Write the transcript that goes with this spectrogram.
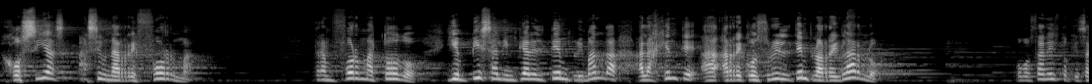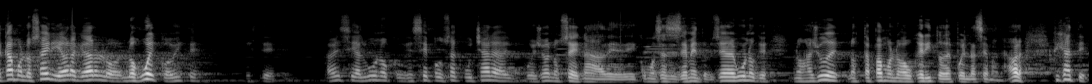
Josías hace una reforma, transforma todo y empieza a limpiar el templo y manda a la gente a, reconstruir el templo, a arreglarlo. Como están estos que sacamos los aires y ahora quedaron los, huecos, ¿viste? Este, a ver si alguno que sepa usar cuchara, pues yo no sé nada de, cómo se hace cemento, pero si hay alguno que nos ayude, nos tapamos los agujeritos después de la semana. Ahora, fíjate,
